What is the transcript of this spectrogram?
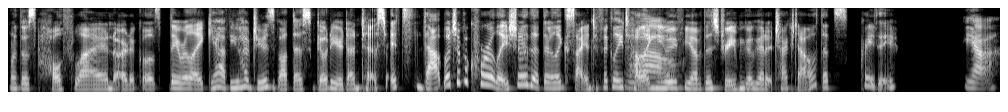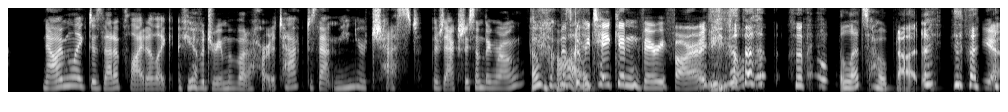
one of those Healthline articles. They were like, yeah, if you have dreams about this, go to your dentist. It's that much of a correlation that they're like scientifically telling you if you have this dream, go get it checked out. That's crazy. Yeah. Now I'm like, does that apply to like if you have a dream about a heart attack? Does that mean your chest there's actually something wrong? Oh, God, this could be taken very far. I feel. Let's hope not. yeah.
